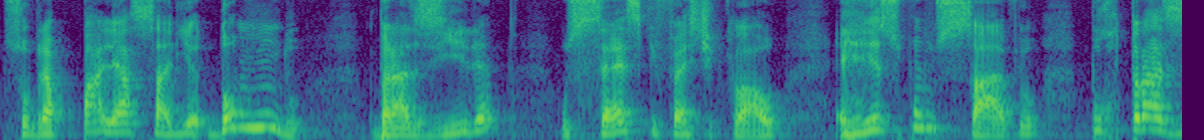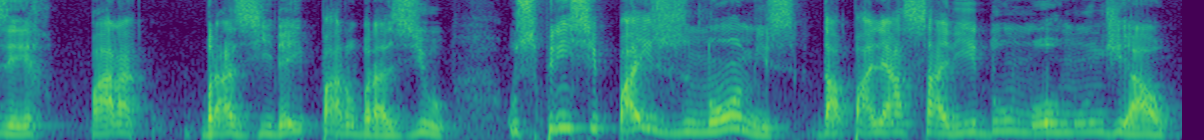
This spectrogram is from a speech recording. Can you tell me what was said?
sobre a palhaçaria do mundo. Brasília, o Sesc Festival, é responsável por trazer para Brasília e para o Brasil os principais nomes da palhaçaria e do humor mundial.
